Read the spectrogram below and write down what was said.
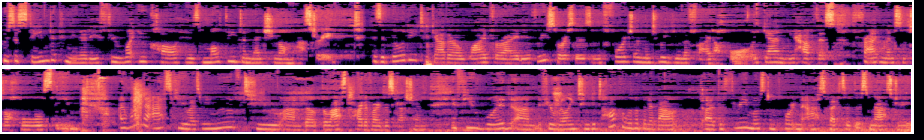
who sustained a community through what you call his multidimensional mastery, his ability to gather a wide variety of resources and forge them into a unified whole. Again, we have this fragments into wholes theme. I wanted to ask you, as we move to um, the, the last part of our discussion, if you would, um, if you're willing to, to talk a little bit about uh, the three most important aspects of this mastery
